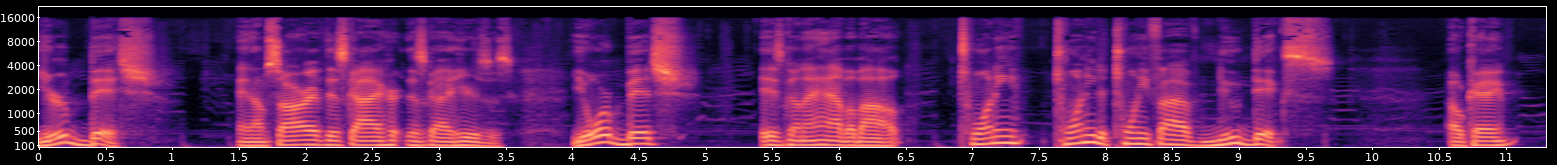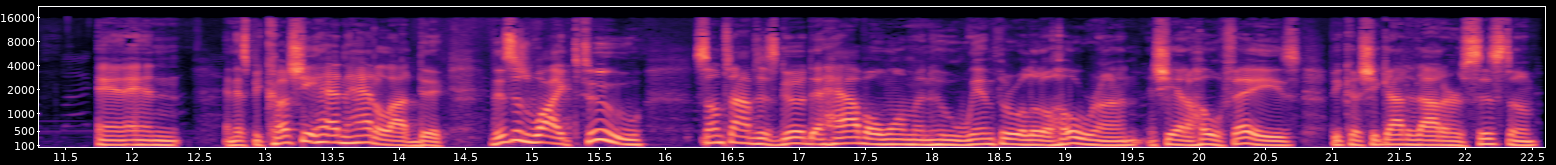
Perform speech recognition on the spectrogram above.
Your bitch, and I'm sorry if this guy this guy hears this. Your bitch is gonna have about 20, 20 to 25 new dicks. Okay. And and and it's because she hadn't had a lot of dick. This is why too sometimes it's good to have a woman who went through a little hoe run and she had a whole phase because she got it out of her system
